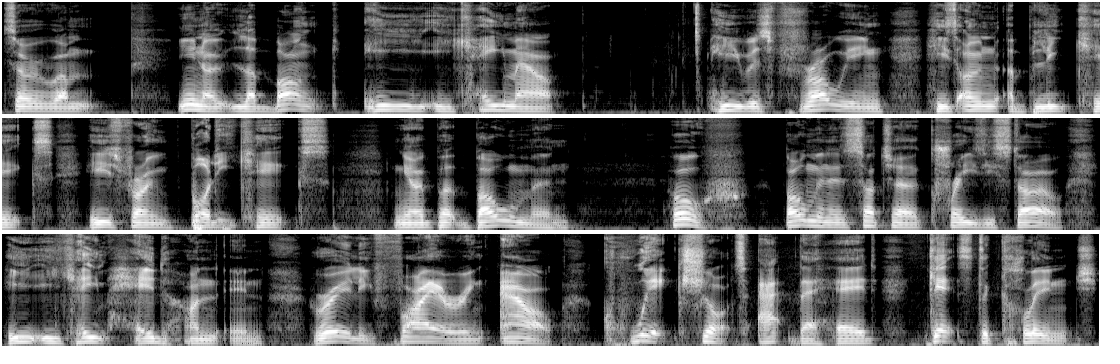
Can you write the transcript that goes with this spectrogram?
So, um, you know, LeBlanc, he he came out he was throwing his own oblique kicks, he's throwing body kicks, you know, but Bowman, Oh, Bowman is such a crazy style. He he came head hunting, really firing out quick shots at the head, gets the clinch,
